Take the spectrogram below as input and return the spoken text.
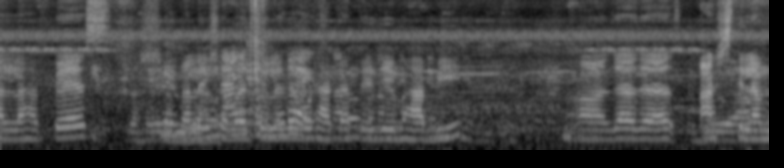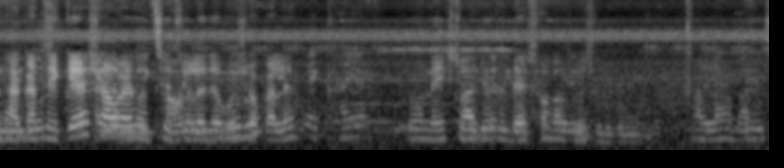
আল্লাহ হাফেজ। সকালে সবাই চলে যাব ঢাকাতে যে ভাবি। যারা যারা আসছিলাম ঢাকা থেকে, সবাই হচ্ছে চলে যাব সকালে। তো নেক্সট ভিডিওতে দেখা হবে। আল্লাহ হাফেজ।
